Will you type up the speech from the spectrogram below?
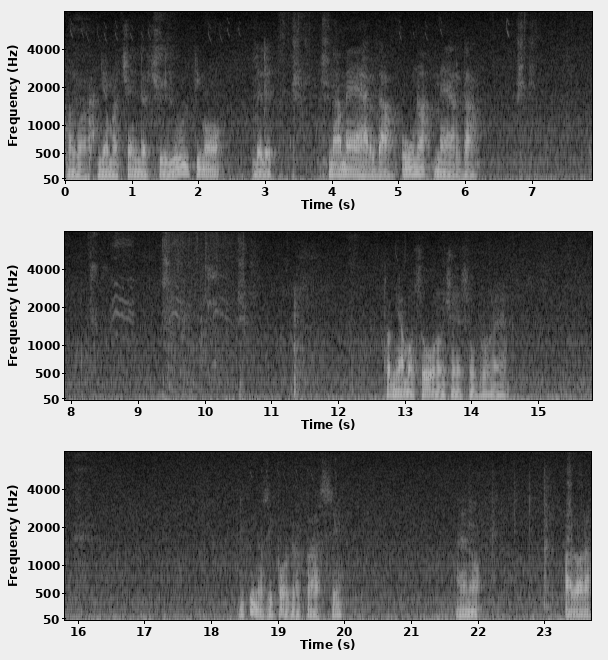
Allora andiamo a accenderci l'ultimo delle una merda una merda. Torniamo su non c'è nessun problema. Di qui non si può aggrapparsi? Eh no allora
